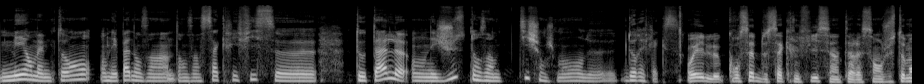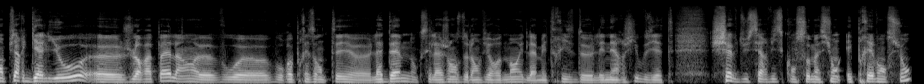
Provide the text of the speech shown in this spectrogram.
mais en même temps, on n'est pas dans un dans un sacrifice euh, total. On est juste dans un petit changement de, de réflexe. Oui, le concept de sacrifice est intéressant. Justement, Pierre Galliot, euh, je le rappelle, hein, euh, vous vous représentez l'ADEME, donc c'est l'agence de l'environnement et de la maîtrise de l'énergie. Vous y êtes chef du service consommation et prévention.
